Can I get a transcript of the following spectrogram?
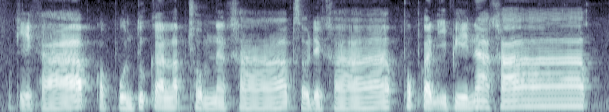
โอเคครับ ขอบคุณทุกการรับชมนะครับ สวัสดีครับ พบกันอีพีหน้าครับ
